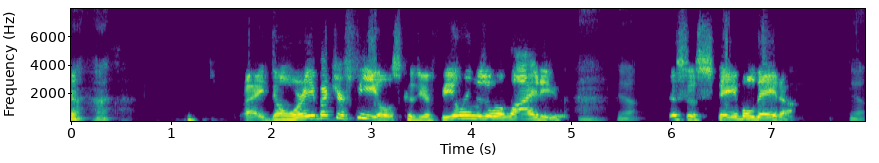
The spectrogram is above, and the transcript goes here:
Right? Don't worry about your feels because your feelings will lie to you. yeah. This is stable data. Yeah.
